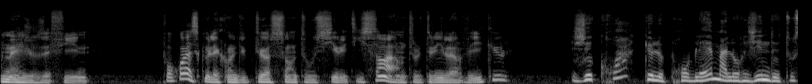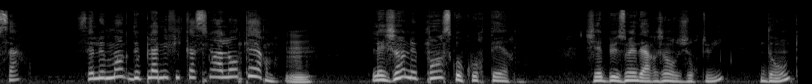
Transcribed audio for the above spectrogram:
Mais Joséphine, pourquoi est-ce que les conducteurs sont aussi réticents à entretenir leur véhicule? Je crois que le problème à l'origine de tout ça, c'est le manque de planification à long terme. Hmm. Les gens ne pensent qu'au court terme. J'ai besoin d'argent aujourd'hui, donc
